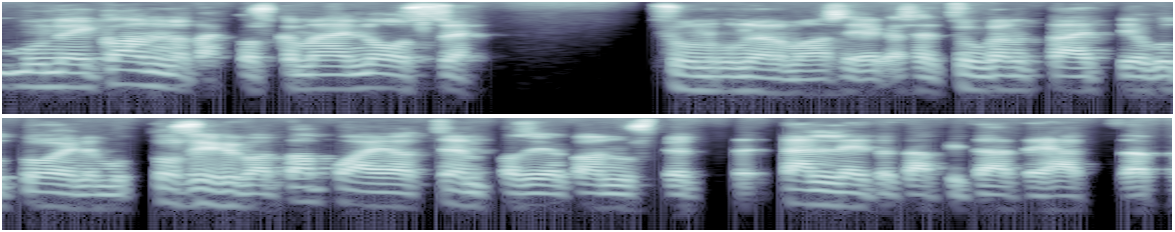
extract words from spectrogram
mun ei kannata, koska mä en ole se sun unelma-asiakas, että sun kannattaa etsiä joku toinen, mutta tosi hyvä tapa ja tsemppasi ja kannusti, että tälleen tätä pitää tehdä tätä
